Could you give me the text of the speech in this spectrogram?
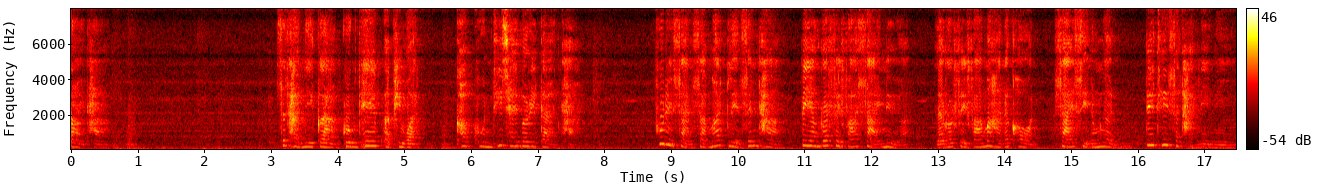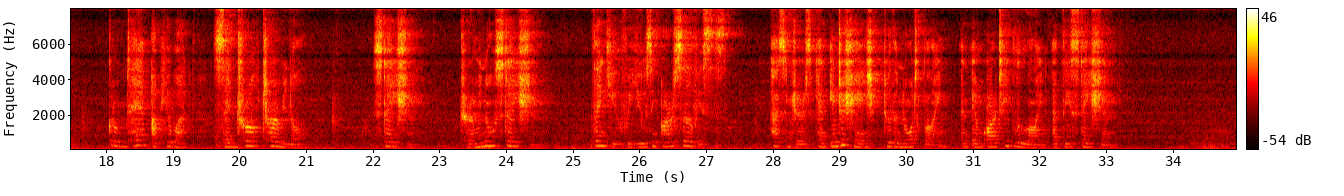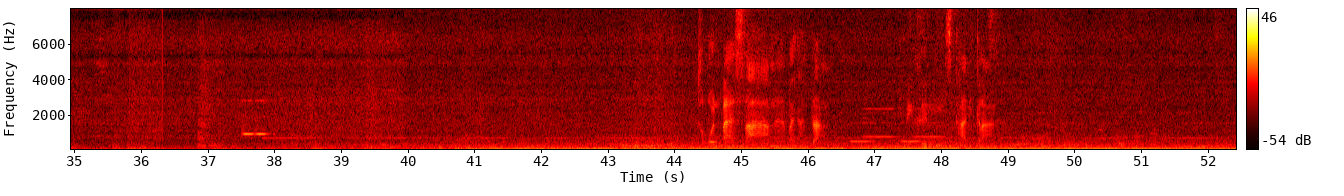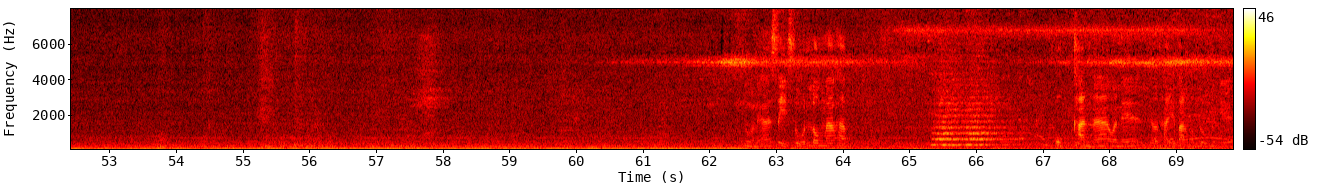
ลายทาง สถานีกลางกรุงเทพอภิวัตรขอบคุณที่ใช้บริการค่ะ ผู้โดยสารสามารถเปลี่ยนเส้นทางไปยังรถไฟฟ้าสายเหนือ และรถไฟฟ้ามหานคร สายสีน้ำเงินได้ที่สถานีนี้ กรุงเทพอภิวัต Central Terminal Station Terminal Station Thank you for using our services Passengers can interchange to the North Line and MRT Blue Line at this station 6 คันนะ วันนี้เที่ยวไทยบางบำรุงเมื่อกี้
